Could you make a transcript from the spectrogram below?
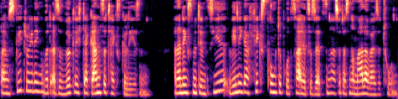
Beim Speedreading wird also wirklich der ganze Text gelesen. Allerdings mit dem Ziel, weniger Fixpunkte pro Zeile zu setzen, als wir das normalerweise tun.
